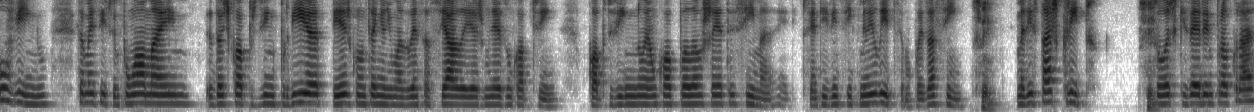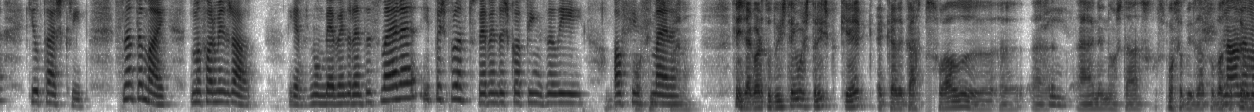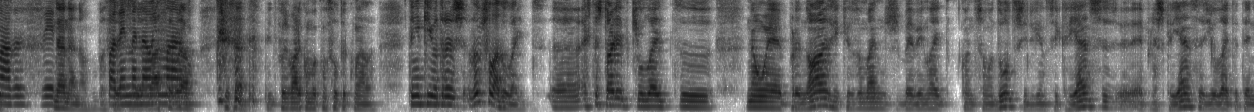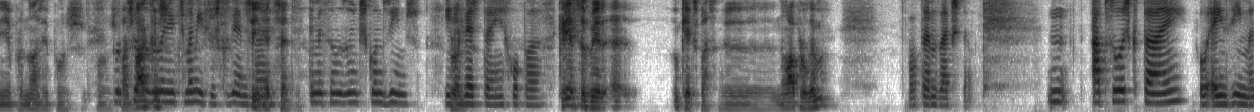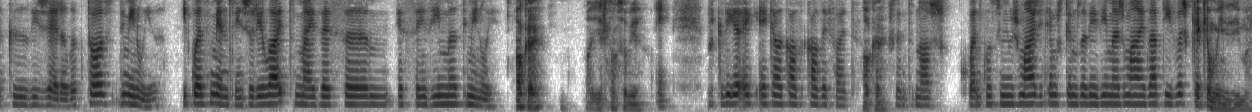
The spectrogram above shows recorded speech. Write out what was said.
O vinho, também se diz, por exemplo, um homem, dois copos de vinho por dia, desde que não tenha nenhuma doença associada, e as mulheres um copo de vinho. O copo de vinho não é um copo balão cheio até cima, é tipo 125 mililitros, é uma coisa assim. Sim. Mas isso está escrito. Sim. Pessoas que quiserem procurar, aquilo está escrito. Se não também, de uma forma geral, digamos, não bebem durante a semana e depois pronto, bebem dois copinhos ali ao fim, ao de, fim semana. de semana. Sim, já agora tudo isto tem um asterisco que é a cada caso pessoal a, a, a Ana não está a se responsabilizar pela vossa nada, saúde. Nada, dizer. Não, não, não. Vocês Podem mandar um e-mail. Exato. e depois marcam uma consulta com ela. Tenho aqui outras. Vamos falar do leite. Uh, esta história de que o leite não é para nós e que os humanos bebem leite quando são adultos e deviam ser crianças, é para as crianças e o leite até nem é para nós, é para, os, para, os, para as somos vacas. os únicos mamíferos que bebemos. Sim, é? etc. Também somos os únicos que conduzimos. E Pronto. que vestem roupa. Queria saber uh, o que é que se passa. Uh, não há problema? Voltamos à questão. Há pessoas que têm a enzima que digere a lactose diminuída. E quanto menos ingerir leite, mais essa, essa enzima diminui. Ok. Isso não sabia. É. Porque diga, é, é aquela causa, causa efeito. Ok. Portanto, nós, quando consumimos mais, digamos que temos as enzimas mais ativas. O que é que é uma enzima?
